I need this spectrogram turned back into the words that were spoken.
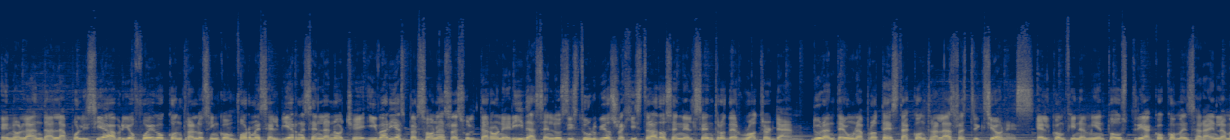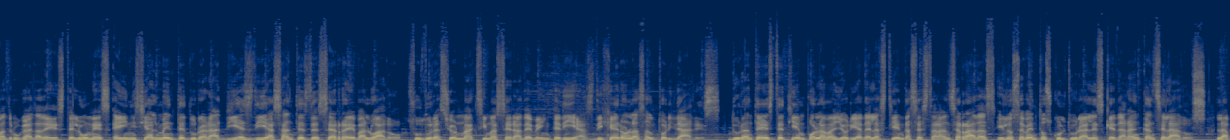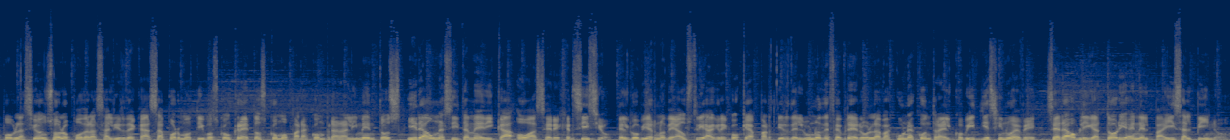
En Holanda, la policía abrió fuego contra los inconformes el viernes en la noche y varias personas resultaron heridas en los disturbios registrados en el centro de Rotterdam durante una protesta contra las restricciones. El confinamiento austriaco comenzará en la madrugada de este lunes e inicialmente durará 10 días antes de ser reevaluado. Su duración máxima será de 20 días, dijeron las autoridades. Durante este tiempo la mayoría de las tiendas estarán cerradas y los eventos culturales quedarán cancelados. La población solo podrá salir de casa por motivos concretos como para comprar alimentos, ir a una cita médica o hacer ejercicio. El gobierno de Austria agregó que a partir del 1 de febrero la vacuna contra el COVID-19 será obligatoria en el país alpino.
